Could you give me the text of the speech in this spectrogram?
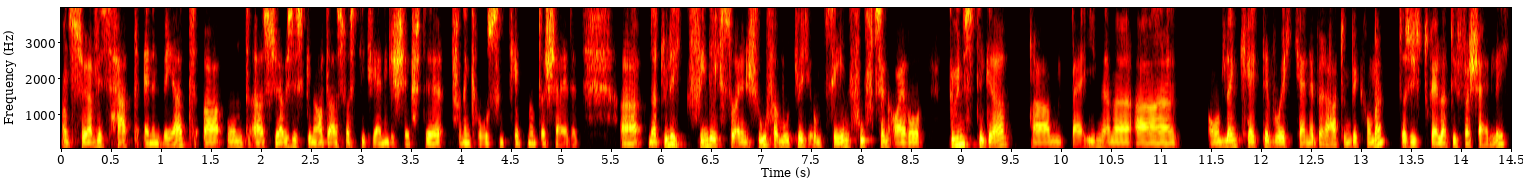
und Service hat einen Wert äh, und äh, Service ist genau das, was die kleinen Geschäfte von den großen Ketten unterscheidet. Äh, natürlich finde ich so einen Schuh vermutlich um 10, 15 Euro günstiger ähm, bei irgendeiner Online-Kette, wo ich keine Beratung bekomme. Das ist relativ wahrscheinlich.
